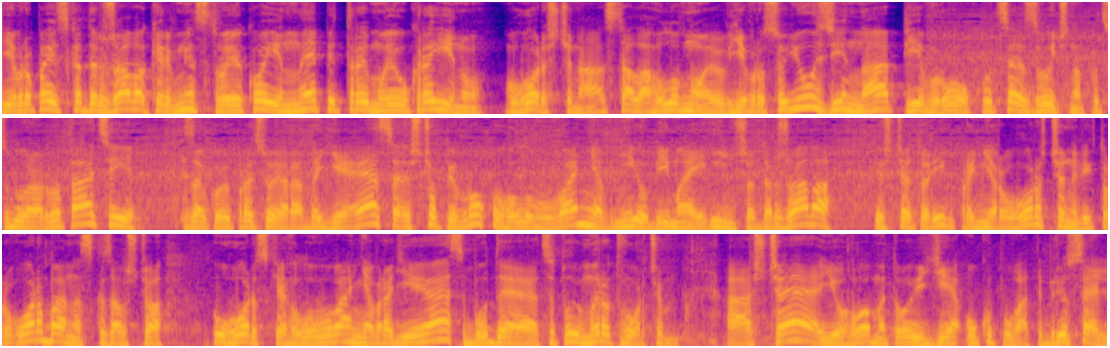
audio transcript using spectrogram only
Європейська держава, керівництво якої не підтримує Україну. Угорщина стала головною в Євросоюзі на півроку. Це звична процедура ротації, за якою працює Рада ЄС. Щопівроку головування в ній обіймає інша держава. І ще торік прем'єр Угорщини Віктор Орбан сказав, що угорське головування в Раді ЄС буде цитую миротворчим. А ще його метою є окупувати Брюссель.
